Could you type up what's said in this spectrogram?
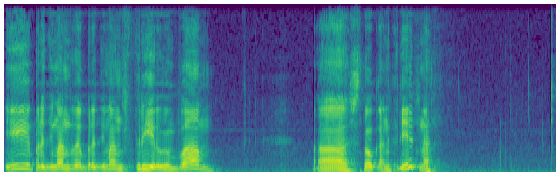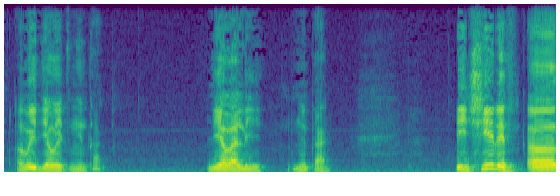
и продемонстрируем, вам, а, что конкретно вы делаете не так, делали не так. И через э,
